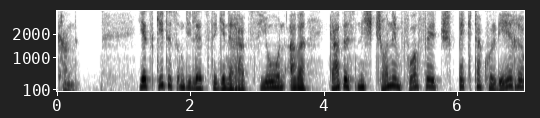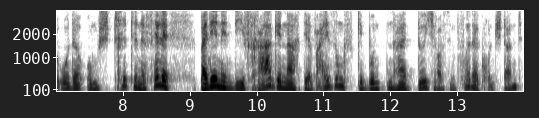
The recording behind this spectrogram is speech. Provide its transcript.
kann. Jetzt geht es um die letzte Generation, aber gab es nicht schon im Vorfeld spektakuläre oder umstrittene Fälle, bei denen die Frage nach der Weisungsgebundenheit durchaus im Vordergrund stand?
